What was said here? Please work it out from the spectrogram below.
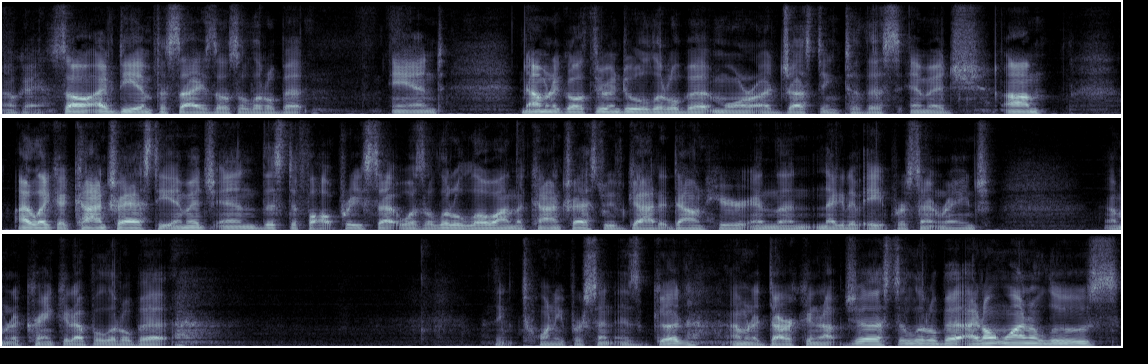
Okay, so I've de-emphasized those a little bit. And now I'm going to go through and do a little bit more adjusting to this image. Um, I like a contrasty image, and this default preset was a little low on the contrast. We've got it down here in the negative 8% range. I'm going to crank it up a little bit. I think 20% is good. I'm going to darken up just a little bit. I don't want to lose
